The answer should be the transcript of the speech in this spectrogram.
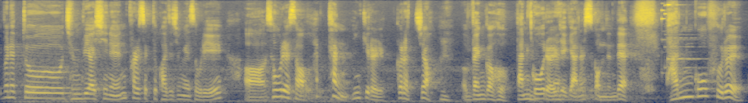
이번에 또 준비하시는 프로젝트 과제 중에서 우리 어, 서울에서 핫한 인기를 끌었죠. 어, 밴거후, 반고흐를 얘기 안 할 수가 없는데 반고흐를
